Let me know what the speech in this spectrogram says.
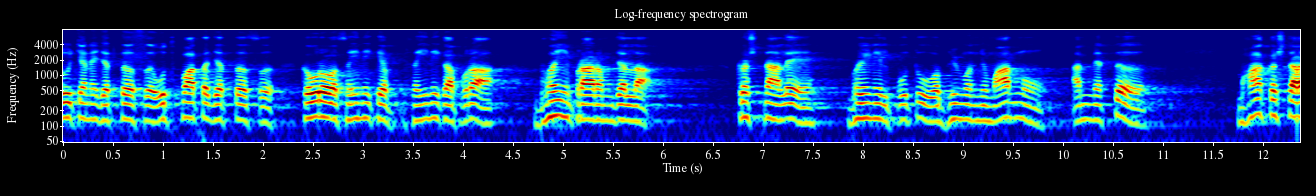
सूचने जातस उत्पात जातस कौरव सैनिके सैनिका पुरा भंय प्रारंभ जाला कृष्णाले भयणील पुतू अभिमन्यू मारनू आम्यत म्हाकश्टा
